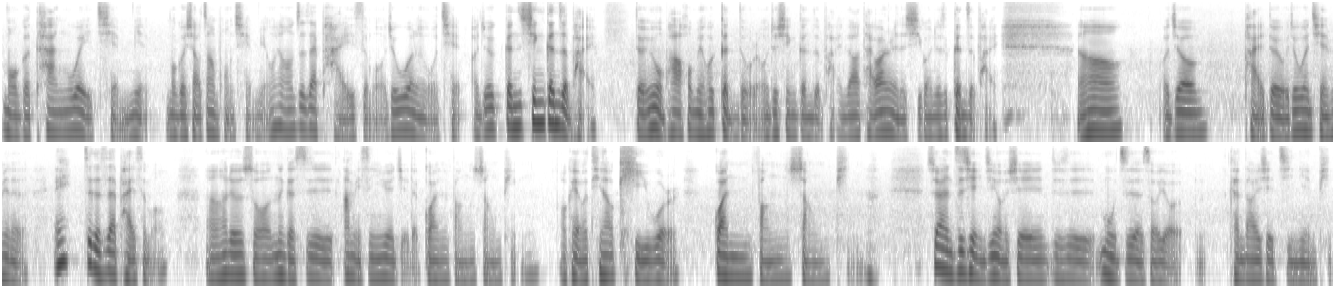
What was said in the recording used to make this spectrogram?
某个摊位前面、某个小帐篷前面。我想说这在排什么，我就问了我前，我就跟先跟着排，对，因为我怕后面会更多人，我就先跟着排。你知道台湾人的习惯就是跟着排，然后我就排队，我就问前面的，哎，这个是在排什么？然后他就说那个是阿美斯音乐节的官方商品。OK，我听到 keyword 官方商品。虽然之前已经有些就是募资的时候有看到一些纪念品，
